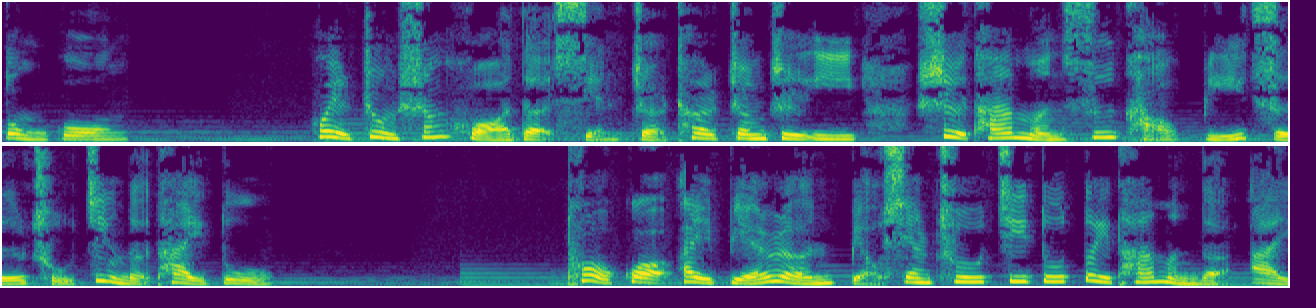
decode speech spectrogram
动工。会众生活的显著特征之一是他们思考彼此处境的态度。透过爱别人，表现出基督对他们的爱。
